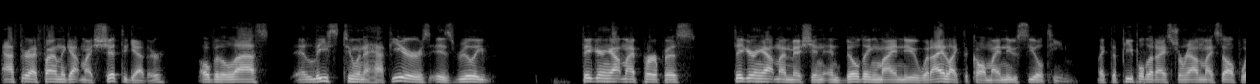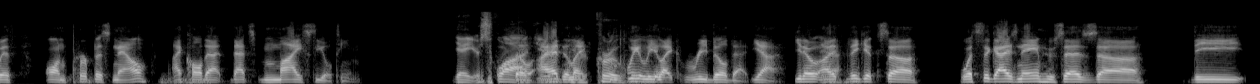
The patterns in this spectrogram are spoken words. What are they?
after I finally got my shit together over the last at least two and a half years, is really figuring out my purpose, figuring out my mission, and building my new, what I like to call my new SEAL team. Like the people that I surround myself with on purpose now, I call that that's my SEAL team. Yeah. Your squad. So I had to your- your like crew. completely like rebuild that. Yeah. You know, I think it's uh what's the guy's name who says uh, the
